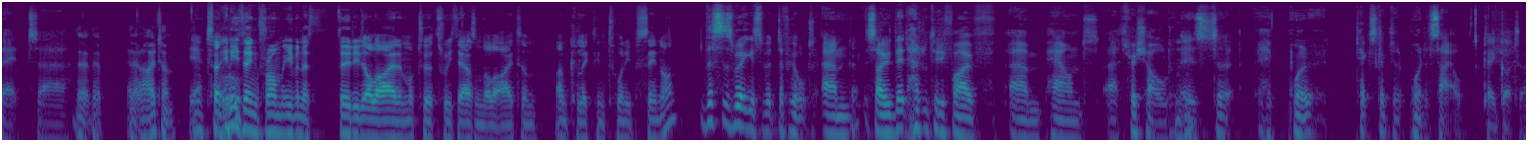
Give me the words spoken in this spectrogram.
that. Uh, That, that, that item. yeah. So anything from even a $30 item up to a $3,000 item, I'm collecting 20% on. this is where it gets a bit difficult. Um, So that 135 um, pound uh, threshold Mm-hmm. is to have point, tax collected at point of sale. Okay, gotcha.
